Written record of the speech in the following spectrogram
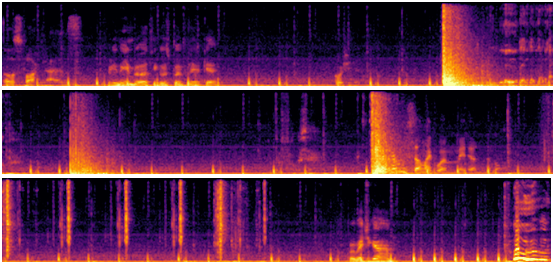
That was fucked, guys. What do you mean, bro? I think it was perfectly okay. Of course you did. What the fuck was that? Why can't we sound like we're made out of metal? Bro, where'd you go, huh? Ooh!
